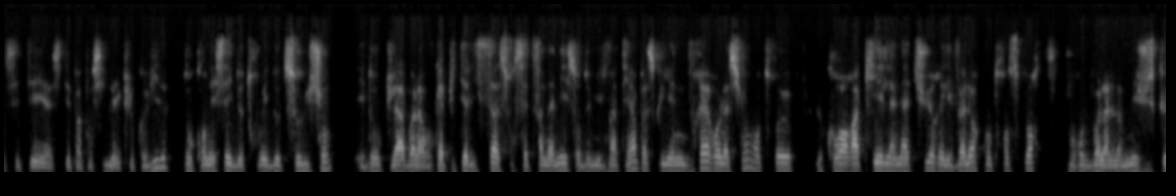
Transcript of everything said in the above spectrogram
c'était c'était pas possible avec le Covid. Donc on essaye de trouver d'autres solutions. Et donc là, voilà, on capitalise ça sur cette fin d'année, sur 2021, parce qu'il y a une vraie relation entre le coureur à pied, la nature et les valeurs qu'on transporte pour voilà, l'amener jusque,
